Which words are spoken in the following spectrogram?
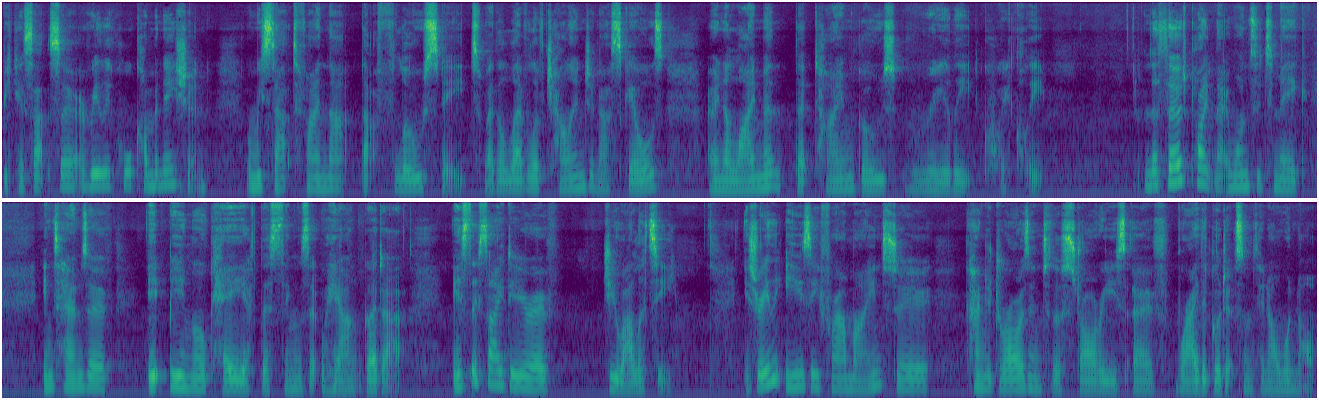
because that's a, a really cool combination when we start to find that that flow state where the level of challenge and our skills are in alignment that time goes really quickly. And the third point that i wanted to make in terms of it being okay if there's things that we aren't good at is this idea of duality. It's really easy for our mind to kind of draw us into those stories of we're either good at something or we're not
